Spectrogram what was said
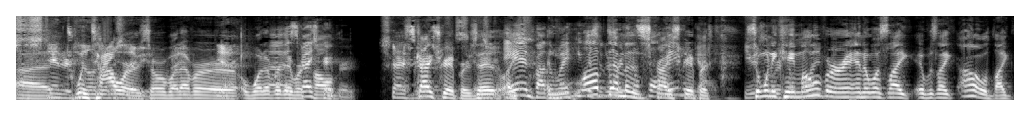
uh, standard Twin Towers or whatever Yeah. or whatever uh, they were called. skyscraper. Skyscraper. Skyscrapers. Skyscraper. Like, and by the way, he loved them in the original Paul Heyman skyscrapers. so when he came Paul Heyman. over and it was like it was like oh like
